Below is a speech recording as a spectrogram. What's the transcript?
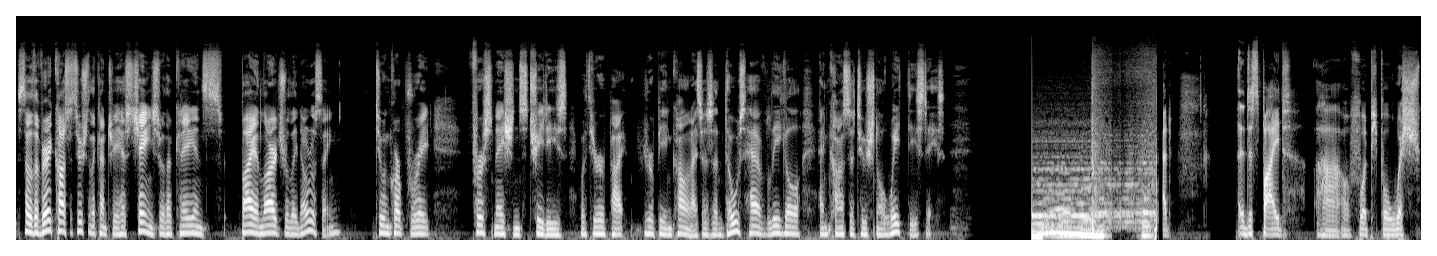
So the very Constitution of the country has changed without Canadians, by and large, really noticing, to incorporate First Nations treaties with Europe, European colonizers, and those have legal and constitutional weight these days. Despite uh, of what people wish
